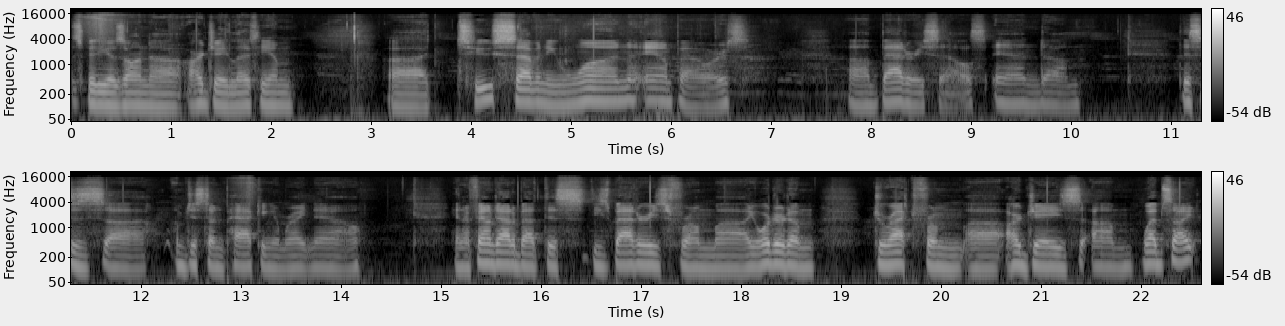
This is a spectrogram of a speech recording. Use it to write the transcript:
This video is on uh, RJ Lithium uh, 271 amp hours uh, battery cells. And um, this is uh, I'm just unpacking them right now. And I found out about this these batteries from uh, I ordered them direct from uh, RJ's um, website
